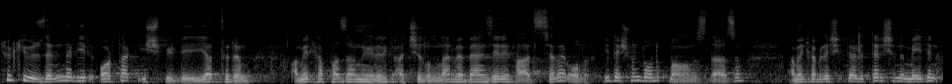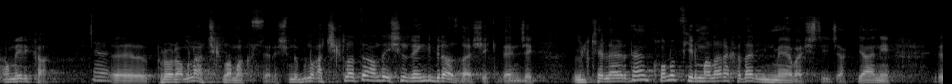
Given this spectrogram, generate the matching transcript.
Türkiye üzerinde bir ortak işbirliği, yatırım, Amerika pazarına yönelik açılımlar ve benzeri hadiseler olur. Bir de şunu da unutmamamız lazım. Amerika Birleşik Devletleri şimdi Made in America Evet. e, programını açıklamak üzere. Şimdi bunu açıkladığı anda işin rengi biraz daha şekillenecek. Ülkelerden konu firmalara kadar inmeye başlayacak. Yani e,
